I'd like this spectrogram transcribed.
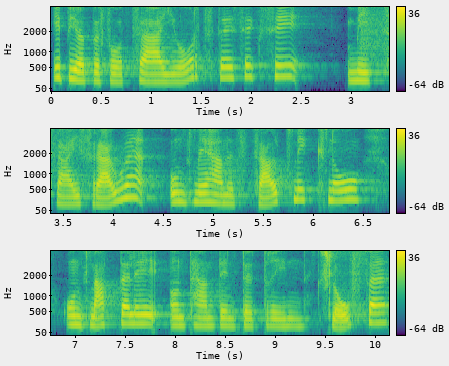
ich war etwa vor zehn Jahren zu Desi mit zwei Frauen und wir haben das Zelt mitgenommen und Matteli und haben dann dort drin geschlafen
